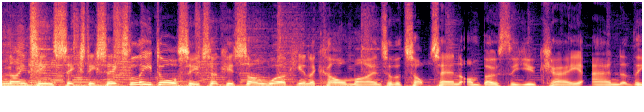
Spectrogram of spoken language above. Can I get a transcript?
In 1966, Lee Dorsey took his song Working in a Coal Mine to the top 10 on both the UK and the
